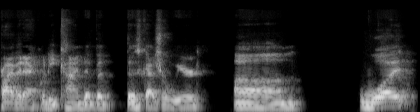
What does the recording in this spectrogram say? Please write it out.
private equity, kind of, but those guys are weird. Um, what,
